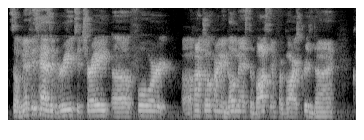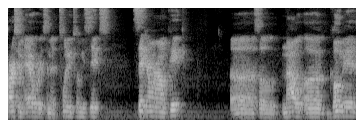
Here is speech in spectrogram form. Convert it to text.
so Memphis has agreed to trade uh, forward uh, Juancho Hernangomez to Boston for guards Kris Dunn, Carsen Edwards, and a 2026 second round pick. Uh, so now uh, Gomez,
